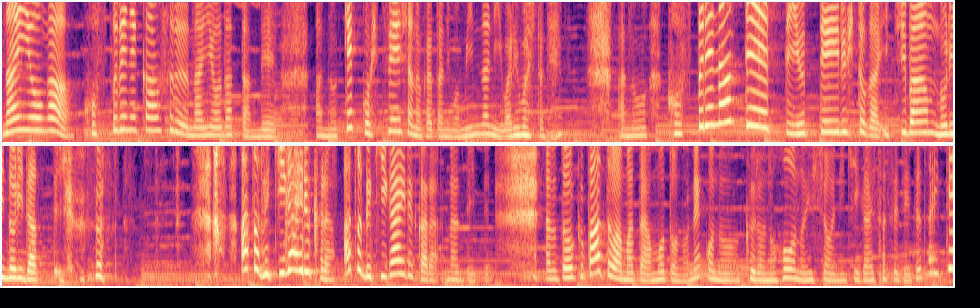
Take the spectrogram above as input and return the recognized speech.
内容がコスプレに関する内容だったんであの結構出演者の方にもみんなに言われましたね。あのコスプレなんてって言っている人が一番ノリノリだっていう。あ後で着替えるから。後で着替えるから。なんて言って。あのトークパートはまた元のねこの黒の方の衣装に着替えさせていただいて、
